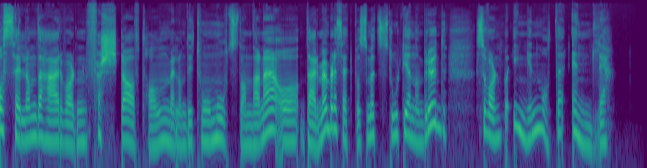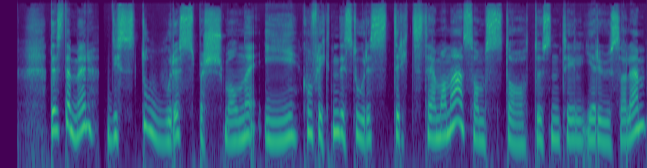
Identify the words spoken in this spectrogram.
Og selv om det her var den første avtalen mellom de to motstanderne, og dermed ble sett på som et stort gjennombrudd, så var den på ingen måte endelig. Det stemmer. De store spørsmålene i konflikten, de store stridstemaene, som statusen til Jerusalem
